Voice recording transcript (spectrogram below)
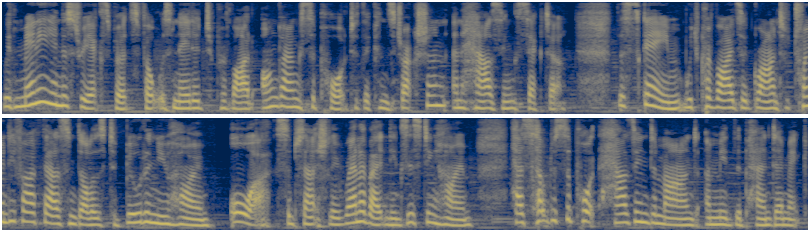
with many industry experts felt was needed to provide ongoing support to the construction and housing sector. The scheme, which provides a grant of $25,000 to build a new home or substantially renovate an existing home, has helped to support housing demand amid the pandemic.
